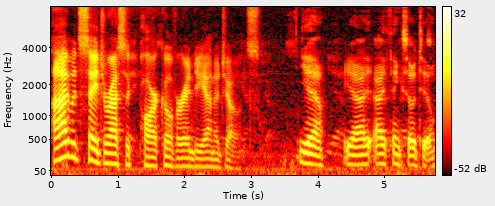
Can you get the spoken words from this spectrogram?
I would say Jurassic Park over Indiana Jones. yeah, yeah, I, I think so too.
